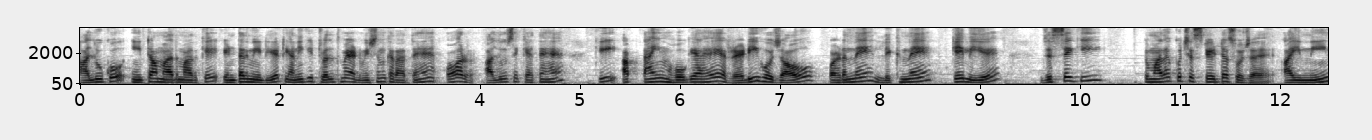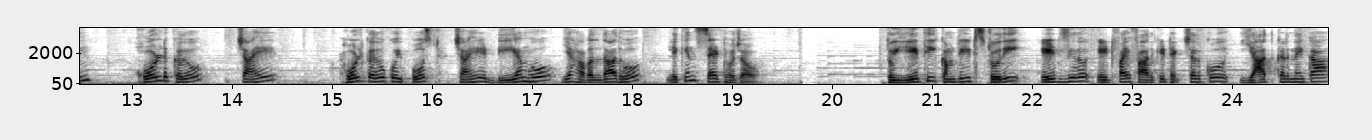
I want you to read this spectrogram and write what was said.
आलू को ईंटा मार मार के इंटरमीडिएट यानी कि ट्वेल्थ में एडमिशन कराते हैं और आलू से कहते हैं कि अब टाइम हो गया है रेडी हो जाओ पढ़ने, लिखने के लिए, जिससे कि तुम्हारा कुछ स्टेटस हो जाए। आई मीन होल्ड करो, चाहे होल्ड करो कोई पोस्ट चाहे डीएम हो या हवलदार हो, लेकिन सेट हो जाओ। तो ये थी कंप्लीट स्टोरी 8085 आर्किटेक्चर को याद करने का।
